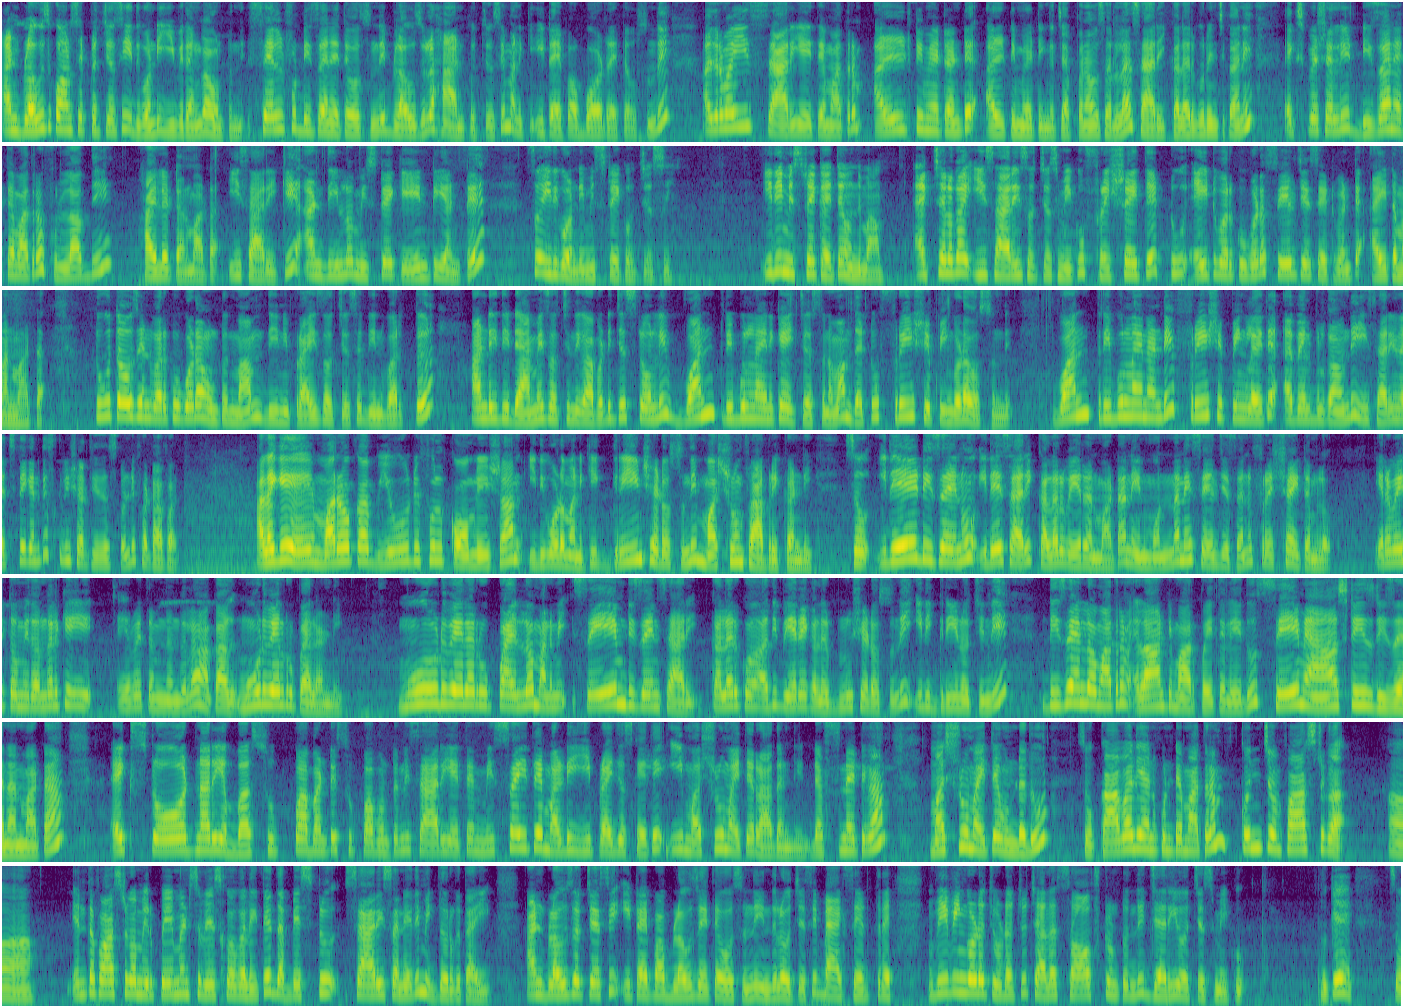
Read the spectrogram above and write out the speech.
అండ్ బ్లౌజ్ కాన్సెప్ట్ వచ్చేసి ఇదిగోండి ఈ విధంగా ఉంటుంది. సెల్ఫ్ డిజైన్ అయితే వస్తుంది బ్లౌజ్లో హ్యాండ్కి వచ్చేసి మనకి ఈ టైప్ ఆఫ్ బార్డర్ అయితే వస్తుంది. అదర్వైజ్ శారీ అయితే మాత్రం అల్టిమేట్ అంటే అల్టిమేట్ ఇంకా చెప్పనవసరంలా శారీ కలర్ గురించి కానీ ఎక్స్పెషల్లీ డిజైన్ అయితే మాత్రం ఫుల్ ఆఫ్ ది హైలైట్ అనమాట ఈ శారీకి. అండ్ దీనిలో మిస్టేక్ ఏంటి అంటే సో ఇదిగోండి మిస్టేక్ వచ్చేసి. ఇది మిస్టేక్ అయితే ఉంది మ్యామ్. యాక్చువల్గా ఈ శారీస్ వచ్చేసి మీకు ఫ్రెష్ అయితే టూ ఎయిట్ వరకు కూడా సేల్ చేసేటువంటి ఐటమ్ అనమాట టూ థౌజండ్ వరకు కూడా ఉంటుంది మ్యామ్. దీని ప్రైస్ వచ్చేసి దీని వర్త్. అండ్ ఇది డ్యామేజ్ వచ్చింది కాబట్టి జస్ట్ ఓన్లీ వన్ త్రిబుల్ నైన్కే ఇచ్చేస్తున్నాం మ్యామ్. దట్ ఫ్రీ షిప్పింగ్ కూడా వస్తుంది. వన్ త్రిబుల్ నైన్ అండి. ఫ్రీ షిప్పింగ్లో అయితే అవైలబుల్గా ఉంది. ఈ సారీ నచ్చితే కనుక స్క్రీన్ షాట్ తీసేసుకోండి ఫటాఫట్. అలాగే మరొక బ్యూటిఫుల్ కాంబినేషన్. ఇది కూడా మనకి గ్రీన్ షేడ్ వస్తుంది. మష్రూమ్ ఫ్యాబ్రిక్ అండి. సో ఇదే డిజైను ఇదే సారీ కలర్ వేర్ అనమాట నేను మొన్ననే సేల్ చేశాను ఫ్రెష్ ఐటెంలో. ఇరవై తొమ్మిది వందలకి ఇరవై తొమ్మిది వందల? కాదు మూడు వేల రూపాయలండి. మూడు వేల రూపాయల్లో మనం సేమ్ డిజైన్ శారీ. కలర్ అది వేరే కలర్ బ్లూ షేడ్ వస్తుంది ఇది గ్రీన్ వచ్చింది. డిజైన్లో మాత్రం ఎలాంటి మార్పు అయితే లేదు. Same as it is design అనమాట ఎక్స్ట్రాడినరీ అబ్బా సూపర్ అంటే సూపర్ ఉంటుంది. శారీ అయితే మిస్ అయితే మళ్ళీ ఈ ప్రైజెస్కి అయితే ఈ మష్రూమ్ అయితే రాదండి. డెఫినెట్గా మష్రూమ్ అయితే ఉండదు. సో కావాలి అనుకుంటే మాత్రం కొంచెం ఫాస్ట్గా ఎంత ఫాస్ట్గా మీరు పేమెంట్స్ వేసుకోగలిగితే ద బెస్ట్ శారీస్ అనేది మీకు దొరుకుతాయి. అండ్ బ్లౌజ్ వచ్చేసి ఈ టైప్ ఆఫ్ బ్లౌజ్ అయితే వస్తుంది. ఇందులో వచ్చేసి బ్యాక్ సైడ్ త్రే వీవింగ్ కూడా చూడొచ్చు. చాలా సాఫ్ట్ ఉంటుంది. జరీ వచ్చేసి మీకు. ఓకే? సో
